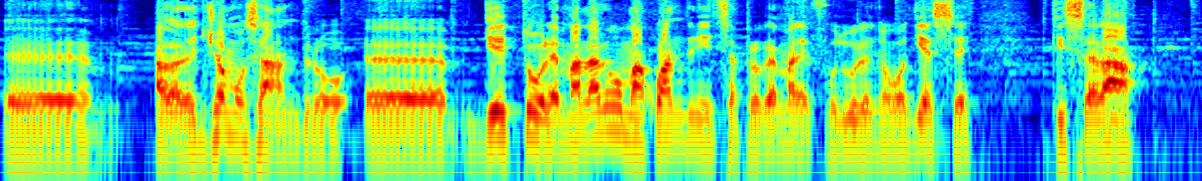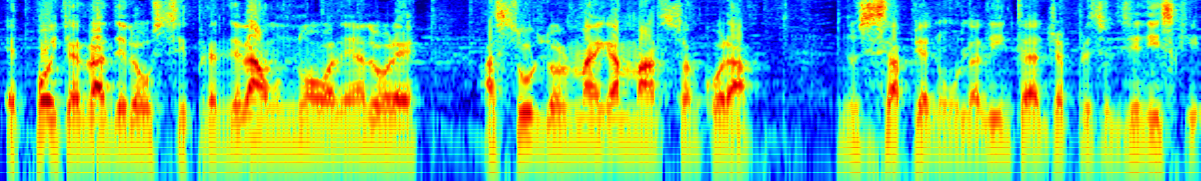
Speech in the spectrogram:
Eh, allora, leggiamo Sandro, eh, direttore, ma la Roma quando inizia a programmare il futuro, il nuovo DS, chi sarà? E poi terrà De Rossi, prenderà un nuovo allenatore? Assurdo ormai che a marzo ancora non si sappia nulla. L'Inter ha già preso Zienischi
